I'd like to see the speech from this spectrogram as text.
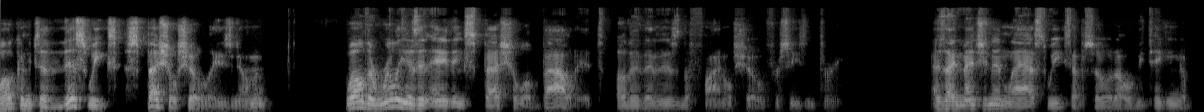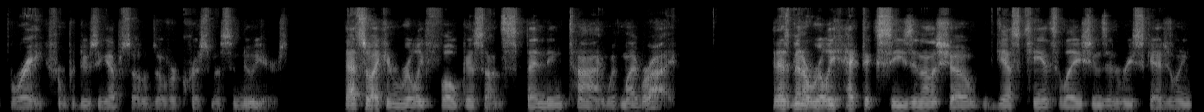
Welcome to this week's special show, ladies and gentlemen. Well, there really isn't anything special about it other than it is the final show for season three. As I mentioned in last week's episode, I will be taking a break from producing episodes over Christmas and New Year's. That's so I can really focus on spending time with my bride. It has been a really hectic season on the show, guest cancellations and rescheduling.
